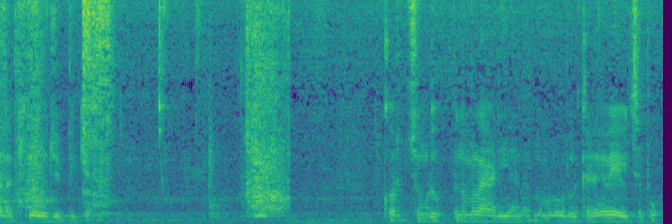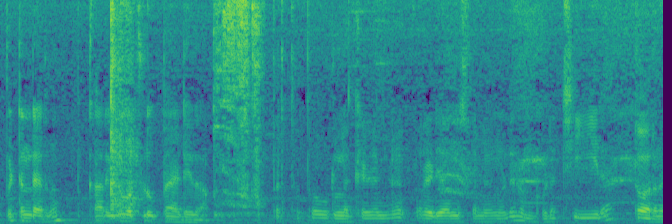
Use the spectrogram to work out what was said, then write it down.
ഇളക്കി യോജിപ്പിക്കാം. കുറച്ചും കൂടി ഉപ്പ് നമ്മൾ ആഡ് ചെയ്യാണ്. നമ്മൾ ഉരുളക്കിഴങ്ങ് വേവിച്ചപ്പോൾ ഉപ്പിട്ടുണ്ടായിരുന്നു. കറിയിൽ കുറച്ചുകൂടി ഉപ്പ് ആഡ് ചെയ്താൽ ഇപ്പോഴത്തെ ഉരുളക്കിഴങ്ങ് റെഡിയാവുന്ന സമയം കൊണ്ട് നമുക്കിവിടെ ചീര തോരൻ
